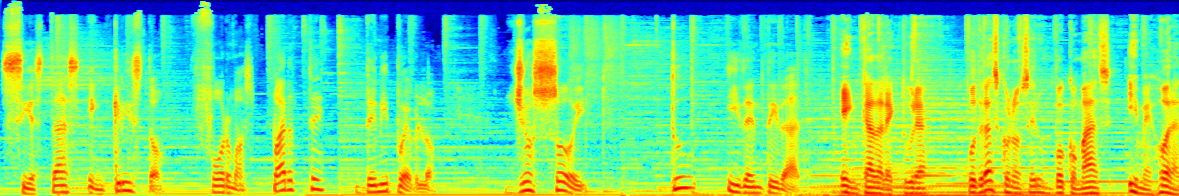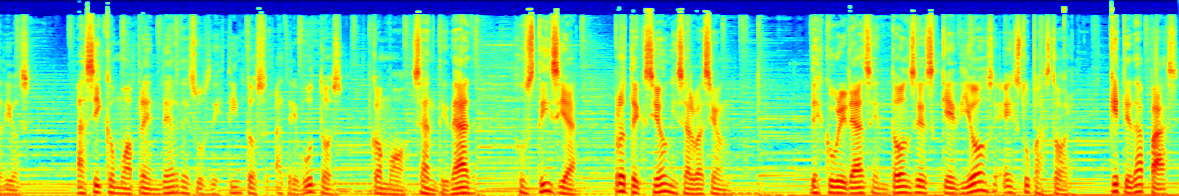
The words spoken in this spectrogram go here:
si estás en Cristo, formas parte de mi pueblo. Yo soy tu identidad. En cada lectura podrás conocer un poco más y mejor a Dios, así como aprender de sus distintos atributos como santidad, justicia, protección y salvación. Descubrirás entonces que Dios es tu pastor que te da paz,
